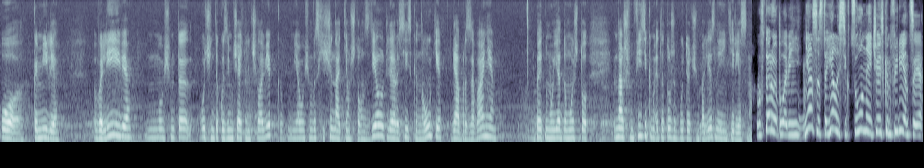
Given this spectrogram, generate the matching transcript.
о Камиле Валиеве. В общем-то, очень такой замечательный человек. Я, в общем, восхищена тем, что он сделал для российской науки, для образования. Поэтому я думаю, что нашим физикам это тоже будет очень полезно и интересно. Во второй половине дня состоялась секционная часть конференции.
